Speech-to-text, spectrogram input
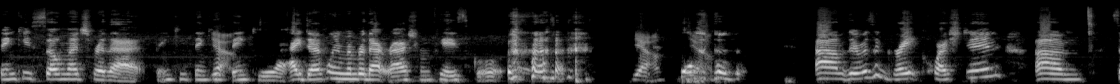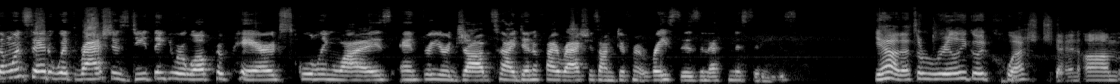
Thank you so much for that. Thank you, thank you, yeah. thank you. I definitely remember that rash from PA school. yeah. Yeah. um, there was a great question. Um, Someone said with rashes, do you think you were well prepared schooling wise and through your job to identify rashes on different races and ethnicities? Yeah, that's a really good question. Um,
